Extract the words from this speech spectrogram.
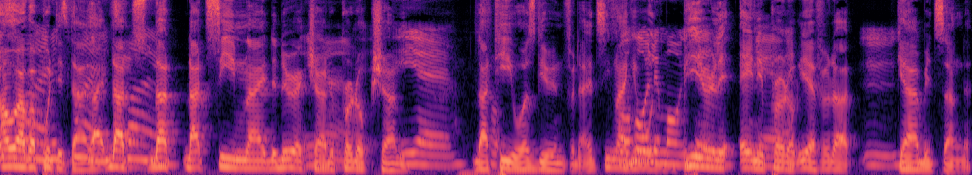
And we're gonna fine, put it fine, Like that's fine. that that seemed like the direction of the production Yeah. that he was given for that. It seemed like it Holy was Mountain. barely any Yeah. product. Yeah, for that Mm. garbage song there.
